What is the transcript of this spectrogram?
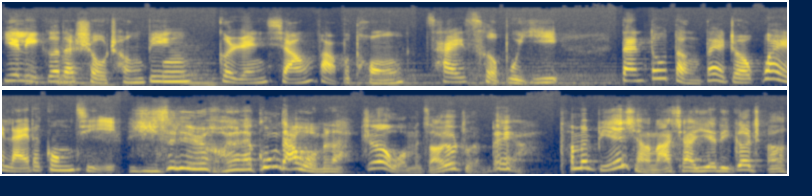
耶利哥的守城兵个人想法不同，猜测不一，但都等待着外来的攻击。以色列人好像来攻打我们了。这我们早有准备啊！他们别想拿下耶利哥城，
